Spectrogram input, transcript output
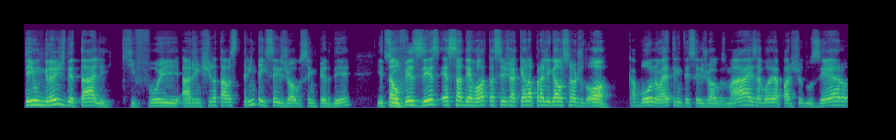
tem um grande detalhe que foi a Argentina tava 36 jogos sem perder, e Sim. talvez esse, essa derrota seja aquela para ligar o sinal de ó, oh, acabou, não é 36 jogos mais, agora é a partir do zero,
